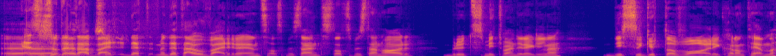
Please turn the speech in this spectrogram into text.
Eh, jeg synes jo dette men, er verre, dette, men dette er jo verre enn statsministeren. Statsministeren har brutt smittevernreglene. Disse gutta var i karantene.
